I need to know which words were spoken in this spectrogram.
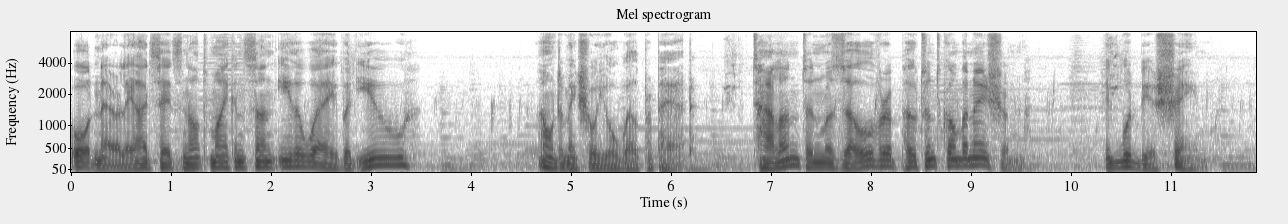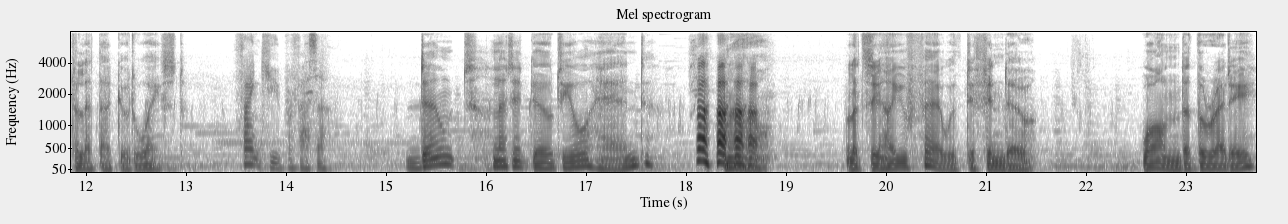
Ordinarily, I'd say it's not my concern either way, but you... I want to make sure you're well prepared. Talent and resolve are a potent combination. It would be a shame to let that go to waste. Thank you, Professor. Don't let it go to your head. now, let's see how you fare with Diffindo. Wand at the ready.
